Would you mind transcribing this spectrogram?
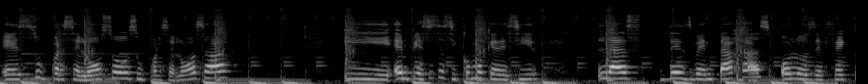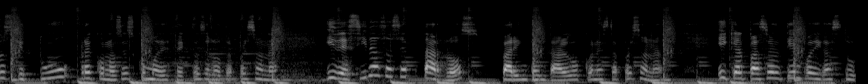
es súper celoso, súper celosa, y empiezas así como que decir, las desventajas o los defectos que tú reconoces como defectos de la otra persona y decidas aceptarlos para intentar algo con esta persona y que al paso del tiempo digas tú,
